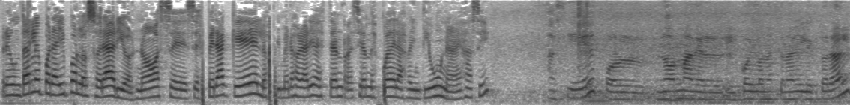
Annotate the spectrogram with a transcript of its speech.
Preguntarle por ahí por los horarios, ¿no? Se, se espera que los primeros horarios estén recién después de las 21, ¿es así? Así es, por norma del Código Nacional Electoral,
